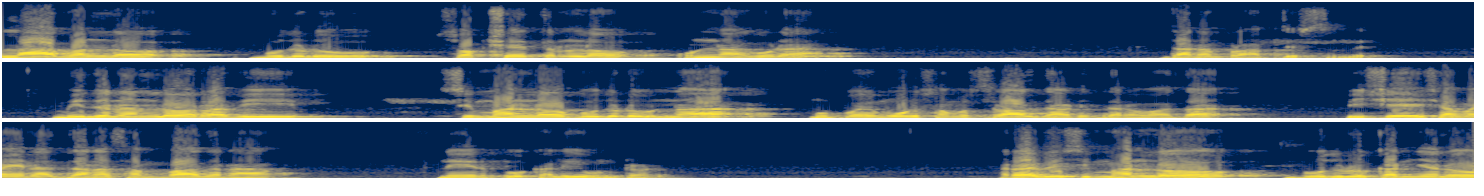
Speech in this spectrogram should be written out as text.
లాభంలో బుధుడు స్వక్షేత్రంలో ఉన్నా కూడా ధనం ప్రాప్తిస్తుంది. మిథునంలో రవి సింహంలో బుధుడు ఉన్న ముప్పై మూడు సంవత్సరాలు దాటిన తర్వాత విశేషమైన ధన సంపాదన నేర్పు కలిగి ఉంటాడు. రవి సింహంలో బుధుడు కన్యలో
